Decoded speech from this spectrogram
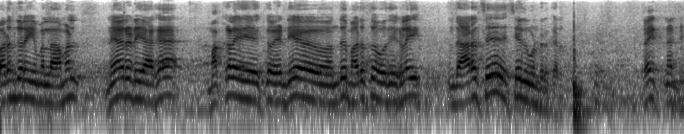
பரிந்துரையும் இல்லாமல் நேரடியாக மக்களை வேண்டிய வந்து மருத்துவ உதவிகளை இந்த அரசு செய்து கொண்டிருக்கிறது. ரைட் நன்றி.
